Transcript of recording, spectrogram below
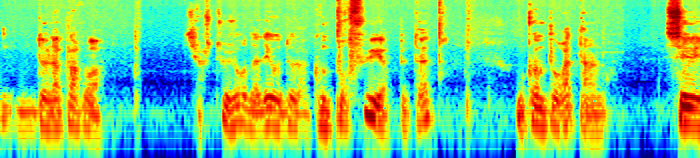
de la paroi. Je cherche toujours d'aller au-delà, comme pour fuir peut-être, ou comme pour atteindre. C'est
